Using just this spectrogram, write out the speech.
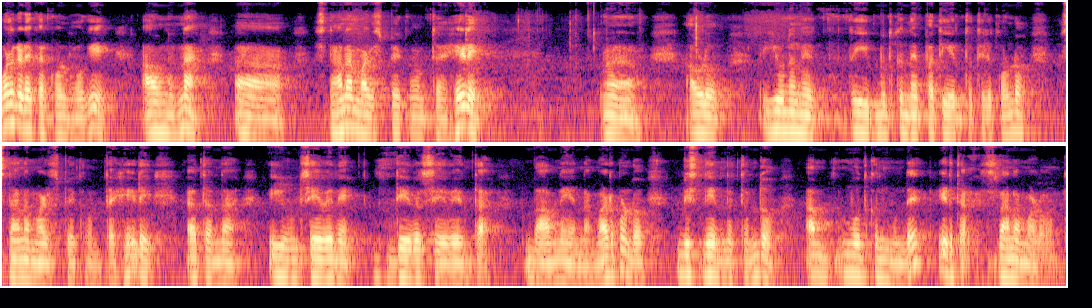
ಒಳಗಡೆ ಕರ್ಕೊಂಡು ಹೋಗಿ ಅವನನ್ನು ಸ್ನಾನ ಮಾಡಿಸ್ಬೇಕು ಅಂತ ಹೇಳಿ ಅವಳು ಇವನನ್ನೇ, ಈ ಮುದುಕನ್ನೇ ಪತಿ ಅಂತ ತಿಳ್ಕೊಂಡು ಸ್ನಾನ ಮಾಡಿಸ್ಬೇಕು ಅಂತ ಹೇಳಿ ತನ್ನ ಇವನ ಸೇವೆನೇ ದೇವರ ಸೇವೆ ಅಂತ ಭಾವನೆಯನ್ನು ಮಾಡಿಕೊಂಡು ಬಿಸಿನೀರನ್ನ ತಂದು ಆ ಮುದುಕನ ಮುಂದೆ ಇಡ್ತಾಳೆ ಸ್ನಾನ ಮಾಡುವಂತ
